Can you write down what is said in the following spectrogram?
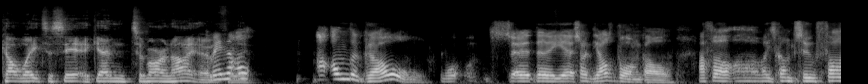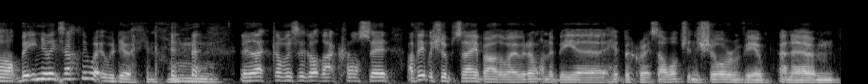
can't wait to see it again tomorrow night. I mean, hopefully. On, on the goal, w- so the uh, sorry, the Osborn goal, I thought, oh, he's gone too far, but he knew exactly what he was doing. And that obviously got that cross in. I think we should say, by the way, we don't want to be uh, hypocrites. I was watching the show review, and um,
